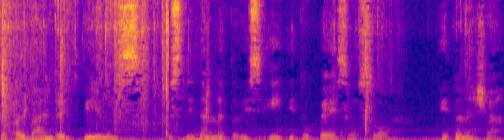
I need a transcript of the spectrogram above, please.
So, 500 pills. Nos Dinar na to is 82 pesos. So, ito na siya.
